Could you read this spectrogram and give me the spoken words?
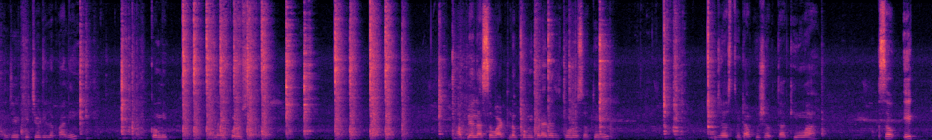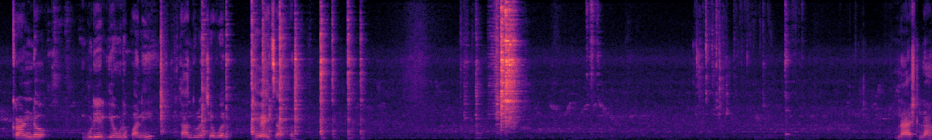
म्हणजे खिचडीला पाणी कमी नाही पडू शकत. आपल्याला असं वाटलं कमी पडायला तर थोडंसं तुम्ही जास्त टाकू शकता किंवा असं एक कांड बुडेल एवढं पाणी तांदूळाच्या वर ठेवायचं आपण. लास्टला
